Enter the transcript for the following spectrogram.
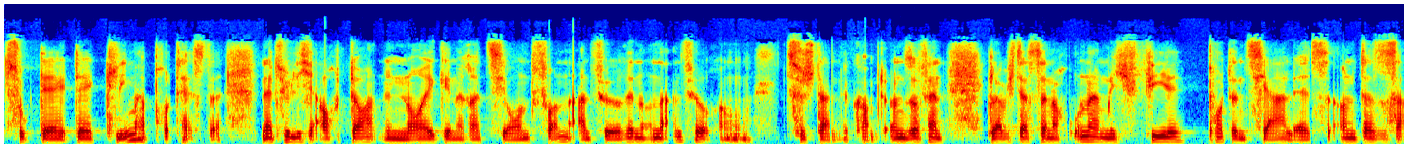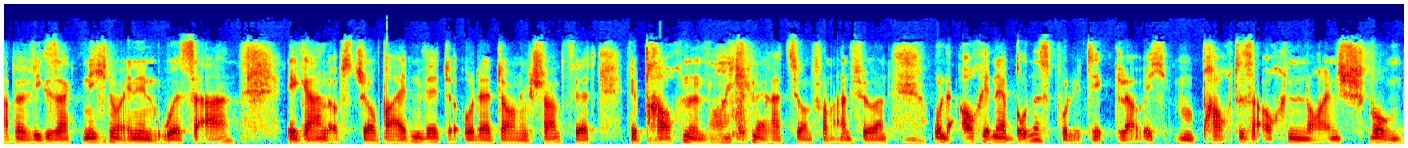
Zug der, der Klimaproteste natürlich auch dort eine neue Generation von Anführerinnen und Anführern zustande kommt. insofern glaube ich, dass da noch unheimlich viel Potenzial ist und dass es aber, wie gesagt, nicht nur in den USA, egal ob es Joe Biden wird oder Donald Trump wird. Wir brauchen eine neue Generation von Anführern. Und auch in der Bundespolitik, glaube ich, braucht es auch einen neuen Schwung,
